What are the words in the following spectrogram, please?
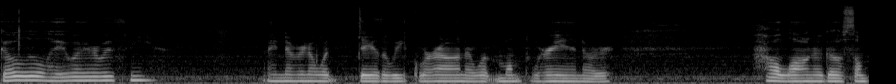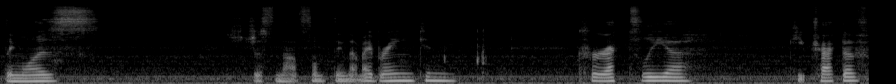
go a little haywire with me. I never know what day of the week we're on or what month we're in or how long ago something was. It's just not something that my brain can correctly uh, keep track of.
